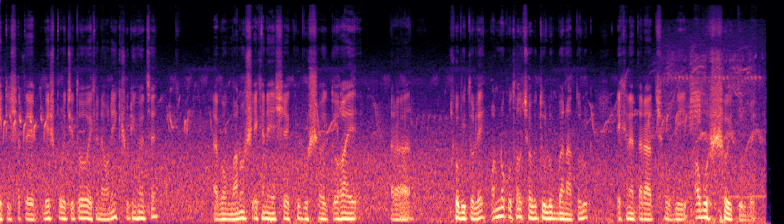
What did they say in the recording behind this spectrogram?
এটির সাথে বেশ পরিচিত। এখানে অনেক শুটিং হয়েছে। এবং মানুষ এখানে এসে খুব উৎসাহিত হয়। তারা ছবি তোলে। অন্য কোথাও ছবি তুলুক বা না তুলুক, এখানে তারা ছবি অবশ্যই তুলবে।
